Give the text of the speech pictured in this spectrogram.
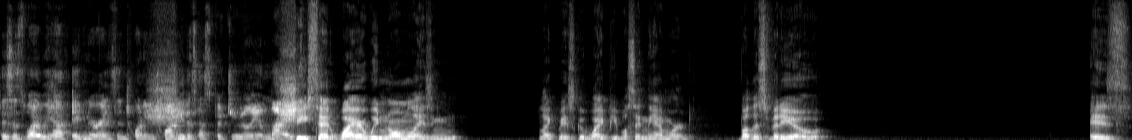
This is why we have ignorance in 2020. She, this has 50 million likes. She said, "Why are we normalizing, like basically white people saying the N word?" But this video is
